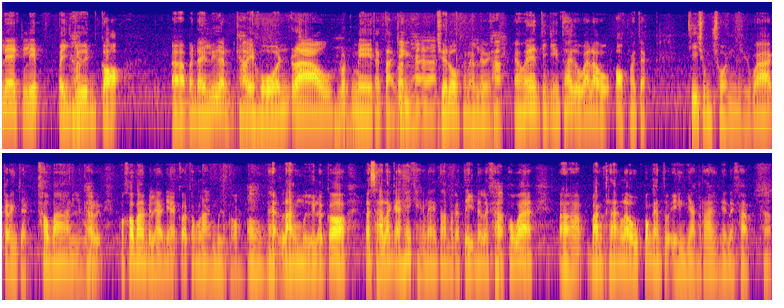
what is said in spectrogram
เลขลิฟต์ไปยืนเกาะเอ่อบันไดเลื่อนครับไปโหนราวรถเมย์ต่างๆจก็ริงฮะอาจารย์เชื้อโรคทั้งนั้นเลยครับนะเพราะฉะนั้นจริงๆ ถ้าเกิดว่าเราออกมาจาก ที่ชุมชนหรือว่ากำลังจะเข้าบ้านหรือว่าครับพอเข้าบ้านไปแล้วเนี่ยก็ต้องล้างมือก่อนโอ้นะฮะล้างมือแล้วก็รักษาร่างกายให้แข็งแรงตามปกตินั่นแหละครัครับบเพราะว่าอ่าบางครั้งเราป้องกันตัวเองอย่างไรเนี่ยนะครับครับ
